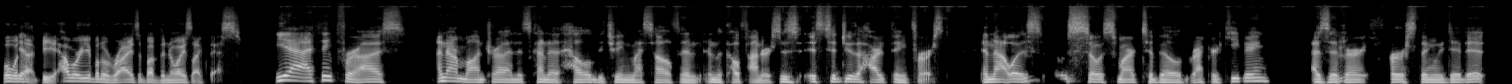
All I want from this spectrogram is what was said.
what would yeah. that be? How were you able to rise above the noise like this? Yeah, I think for us, and our mantra, and it's kind of held between myself and, and the co-founders, is is to do the hard thing first. And that was, mm-hmm. was so smart to build record keeping as the mm-hmm. very first thing we did. It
